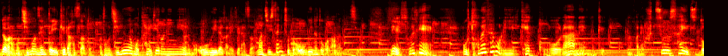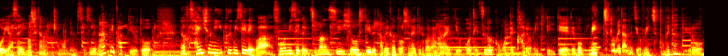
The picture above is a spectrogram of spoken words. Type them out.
だからもう自分は絶対いけるはずだと。あと自分はもう大抵の人間よりも大食いだからいけるはずだ。まあ実際にちょっと大食いなところあるんですよ。でそれで僕止めたのに結構ラーメンの結構なんかね普通サイズと野菜増しかなんか頼んでるんですよ。それなんでかっていうとなんか最初に行く店ではその店が一番推奨している食べ方をしなければならないっていうこう哲学を持って彼は生きていてで僕めっちゃ止めたんですよ。めっちゃ止めたんだけど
